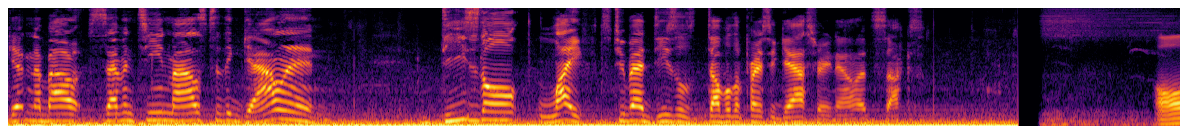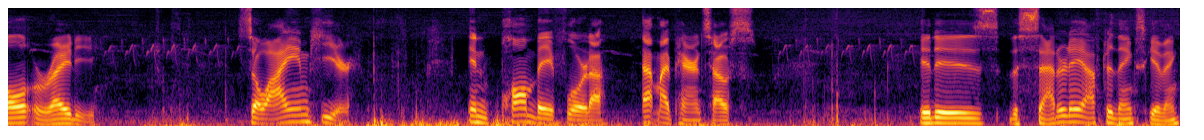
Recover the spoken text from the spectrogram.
Getting about 17 miles to the gallon. Diesel life. It's too bad diesel's double the price of gas right now. That sucks. Alrighty. So I am here in Palm Bay, Florida, at my parents' house. It is the Saturday after Thanksgiving.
